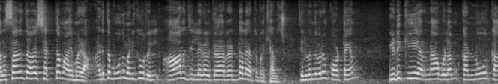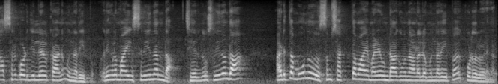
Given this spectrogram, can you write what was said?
തലസ്ഥാനത്ത് ശക്തമായ മഴ. അടുത്ത മൂന്ന് മണിക്കൂറിൽ ആറ് ജില്ലകൾക്ക് റെഡ് അലേർട്ട് പ്രഖ്യാപിച്ചു. തിരുവനന്തപുരം കോട്ടയം ഇടുക്കി എറണാകുളം കണ്ണൂർ കാസർഗോഡ് ജില്ലകൾക്കാണ് മുന്നറിയിപ്പ്. ഒരുങ്ങളുമായി ശ്രീനന്ദ ചേരുന്നു. ശ്രീനന്ദ അടുത്ത മൂന്ന് ദിവസം ശക്തമായ മഴ ഉണ്ടാകുമെന്നാണല്ലോ മുന്നറിയിപ്പ്. കൂടുതൽ വിവരങ്ങൾ.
